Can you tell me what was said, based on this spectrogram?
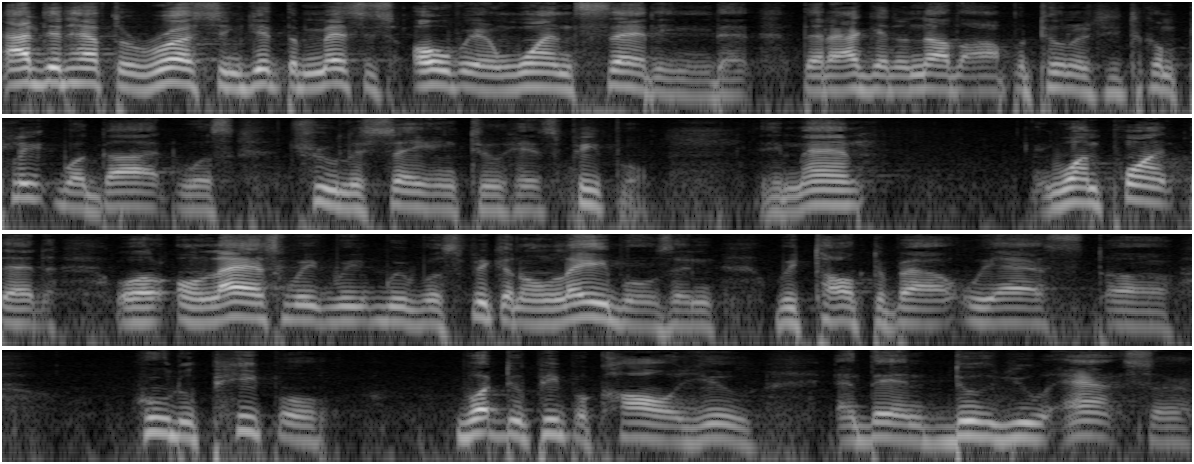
I didn't have to rush and get the message over in one setting, that, that I get another opportunity to complete what God was truly saying to His people. Amen one point that, well, on last week we, we were speaking on labels and we talked about, we asked, uh, who do people, what do people call you? And then do you answer?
